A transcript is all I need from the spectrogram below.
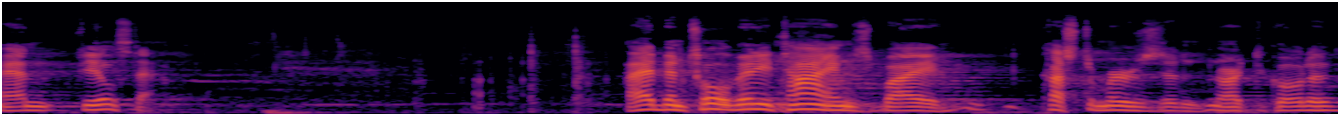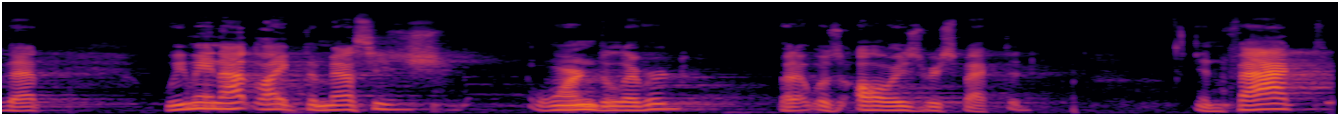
and field staff. I had been told many times by customers in North Dakota that we may not like the message Warren delivered, but it was always respected. In fact,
